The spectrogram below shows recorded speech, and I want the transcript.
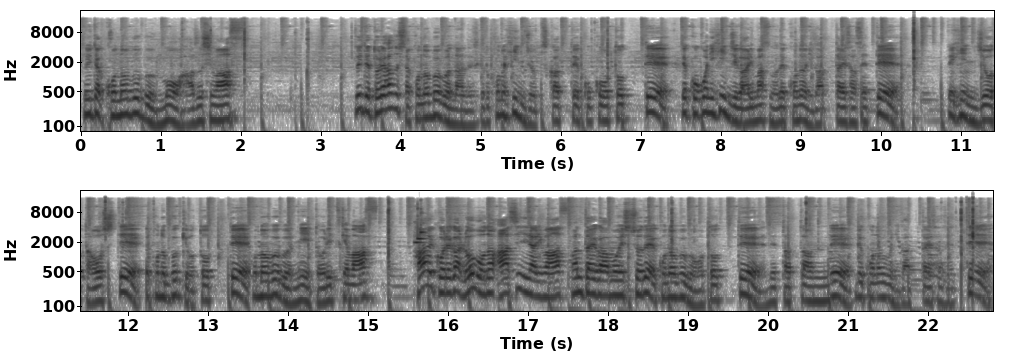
続いてはこの部分も外します。続いて取り外したこの部分なんですけど、このヒンジを使ってここを取って、で、ここにヒンジがありますので、このように合体させて、で、ヒンジを倒して、この武器を取って、この部分に取り付けます。はい、これがロボの足になります。反対側も一緒で、この部分を取って、で、畳んで、で、この部分に合体させて、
